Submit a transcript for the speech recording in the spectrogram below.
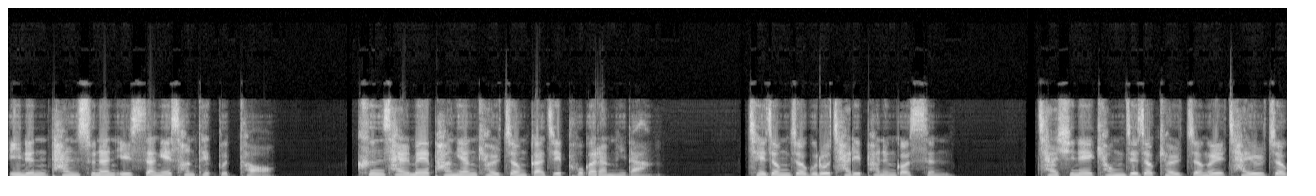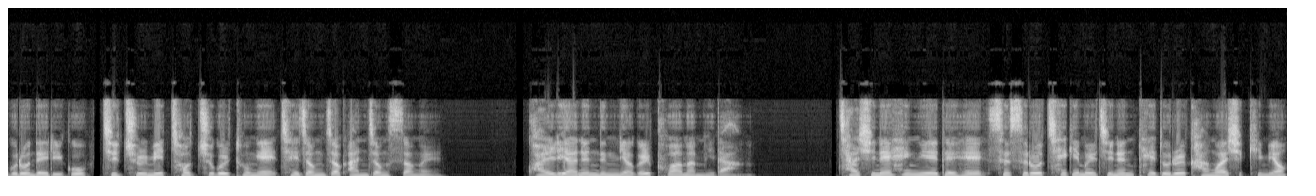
이는 단순한 일상의 선택부터 큰 삶의 방향 결정까지 포괄합니다. 재정적으로 자립하는 것은 자신의 경제적 결정을 자율적으로 내리고 지출 및 저축을 통해 재정적 안정성을 관리하는 능력을 포함합니다. 자신의 행위에 대해 스스로 책임을 지는 태도를 강화시키며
